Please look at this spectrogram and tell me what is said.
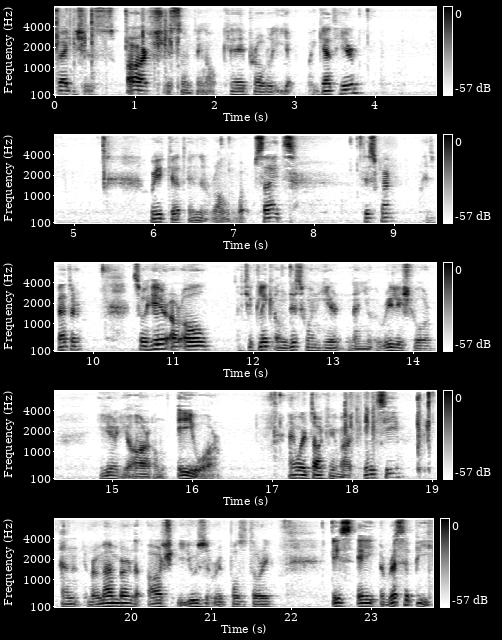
packages. Arch is something okay, probably, yeah, we get here we get in the wrong website. This one is better. So here are all, if you click on this one here, then you're really sure here you are on AUR. And we're talking about INXI. And remember the Arch user repository is a recipe.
